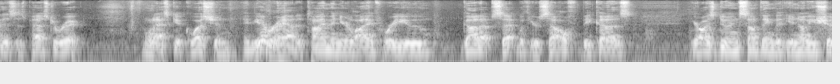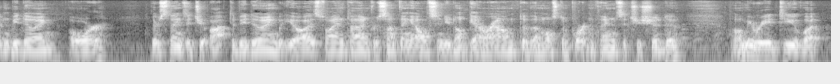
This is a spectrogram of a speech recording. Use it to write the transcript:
this is Pastor Rick. I want to ask you a question. Have you ever had a time in your life where you got upset with yourself because you're always doing something that you know you shouldn't be doing, or there's things that you ought to be doing, but you always find time for something else and you don't get around to the most important things that you should do? Well, let me read to you what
